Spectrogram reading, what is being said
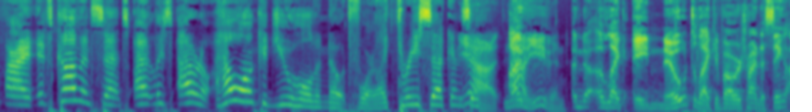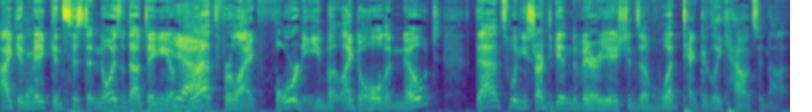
All right, it's common sense. At least I don't know. How long could you hold a note for? Like three seconds? yeah, not I've- even. a uh, like a note, like if I were trying to sing, I can make consistent noise without taking a Yeah. breath for like 40, but like to hold a note, that's when you start to get into variations of what technically counts and not.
